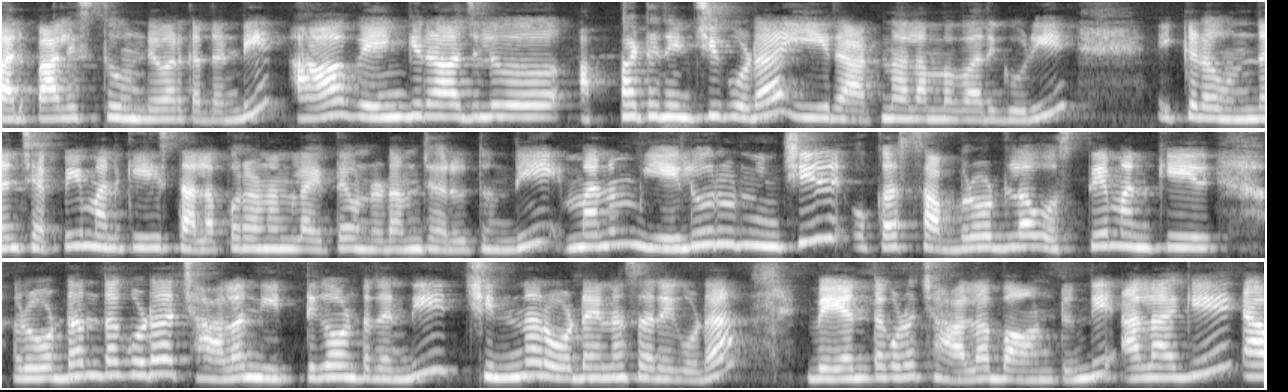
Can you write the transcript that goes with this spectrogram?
పరిపాలిస్తూ ఉండేవారు కదండి. ఆ వేంగిరాజులు అప్పటి నుంచి కూడా ఈ రాట్నాలమ్మ వారి గుడి ఇక్కడ ఉందని చెప్పి మనకి స్థల పురాణంలో అయితే ఉండడం జరుగుతుంది. మనం ఏలూరు నుంచి ఒక సబ్ రోడ్లో వస్తే మనకి రోడ్ అంతా కూడా చాలా నీట్గా ఉంటుందండి. చిన్న రోడ్ అయినా సరే కూడా వే అంతా కూడా చాలా బాగుంటుంది. అలాగే ఆ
